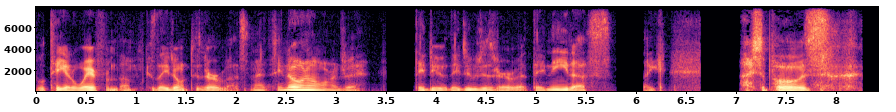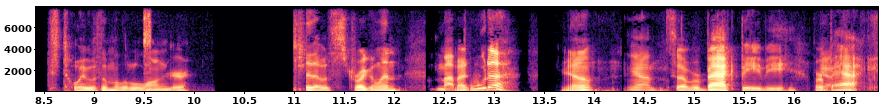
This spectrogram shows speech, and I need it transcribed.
we'll take it away from them because they don't deserve us. And I'd say, no, no, RJ, they do. They do deserve it. They need us. Like, I suppose, just toy with them a little longer. That was struggling. Buddha? You. Yeah. So we're back, baby. We're Yeah. back.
